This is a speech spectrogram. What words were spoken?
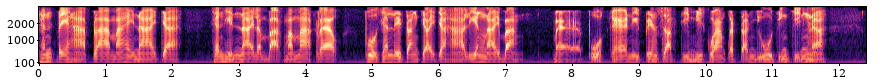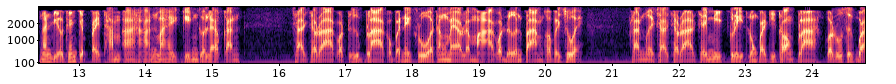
ฉันไปหาปลามาให้นายจ้าฉันเห็นนายลำบากมามากแล้ว พวกฉันเลยตั้งใจจะหาเลี้ยงนายบ้าง แม่พวกแกนี่เป็นสัตว์ที่มีความกระตัญญูจริง ๆ นะ งั้นเดี๋ยวฉันจะไปทำอาหารมาให้กินก็แล้วกัน ชายชราก็ถือปลาเข้าไปในครัวทั้งแมวและหมาก็เดินตามเข้าไปช่วย ครั้นเมื่อชายชราใช้มีดกรีดลงไปที่ท้องปลา ก็รู้สึกว่า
